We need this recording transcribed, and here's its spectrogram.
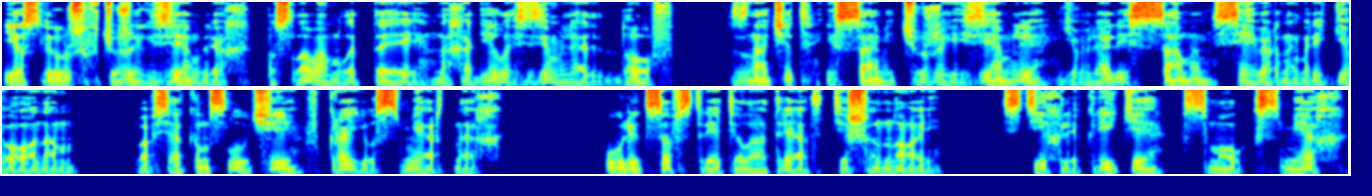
Если уж в чужих землях, по словам Летей, находилась земля льдов, значит и сами чужие земли являлись самым северным регионом, во всяком случае в краю смертных. Улица встретила отряд тишиной. Стихли крики, смолк смех,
